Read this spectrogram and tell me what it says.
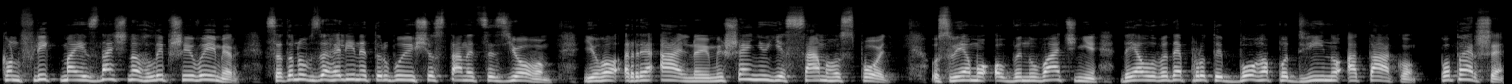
конфлікт має значно глибший вимір. Сатану взагалі не турбує, що станеться з Йовом. Його реальною мішенью є сам Господь. У своєму обвинуваченні диявол веде проти Бога подвійну атаку. По-перше,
